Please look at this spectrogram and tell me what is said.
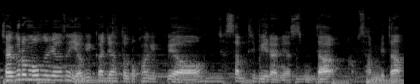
자 그럼 오늘 영상 여기까지 하도록 하겠고요. 차쌈TV란이었습니다. 감사합니다.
